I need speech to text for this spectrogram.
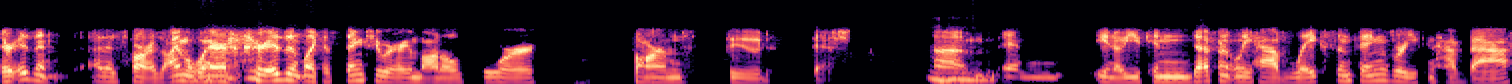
there isn't, as far as I'm aware, there isn't like a sanctuary model for farmed food fish. Mm-hmm. Um, and, you know, you can definitely have lakes and things where you can have bass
